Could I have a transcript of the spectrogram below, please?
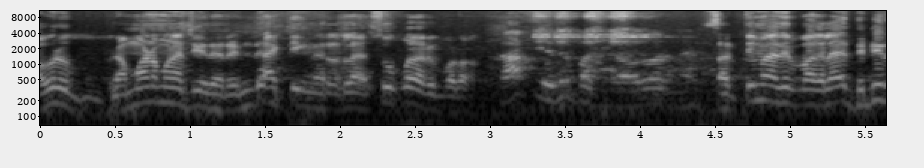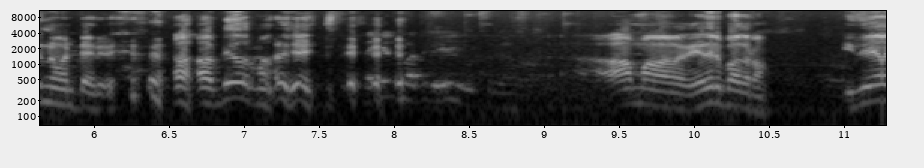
அவரு பிரம்மாண்டமா வச்சுக்கிறாரு ரெண்டு ஆக்டிங் நல்லா சூப்பரா இருக்கு படம். சத்தியமா எதிர்பார்க்கல. திடீர்னு வந்துட்டாரு. அப்படியே ஒரு மாதிரி ஆயிடுச்சு. ஆமா எதிர்பார்க்குறோம். இதுவே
